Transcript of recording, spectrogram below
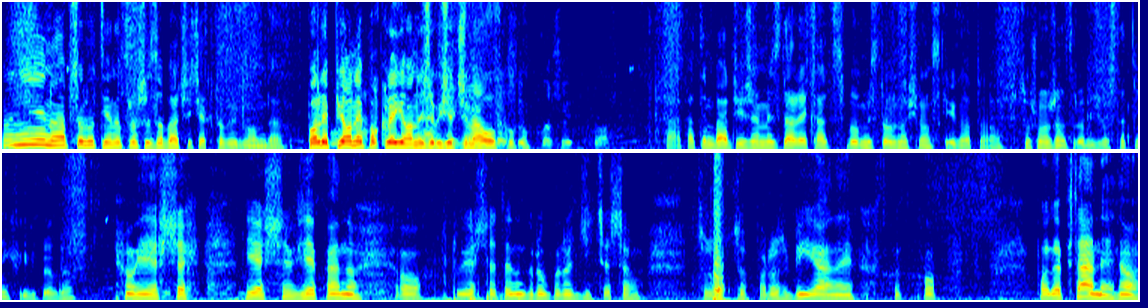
No nie, no absolutnie, no proszę zobaczyć jak to wygląda. Polepione, poklejone, żeby się trzymało w kuku. Tak, a tym bardziej, że my z daleka, bo my z Dolnośląskiego, to cóż można zrobić w ostatniej chwili, prawda? O jeszcze, jeszcze wie pan, o, o tu jeszcze ten grób rodzice są, tu, tu porozbijane, po, po, podeptane, no,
